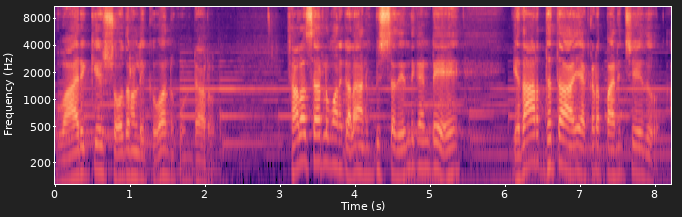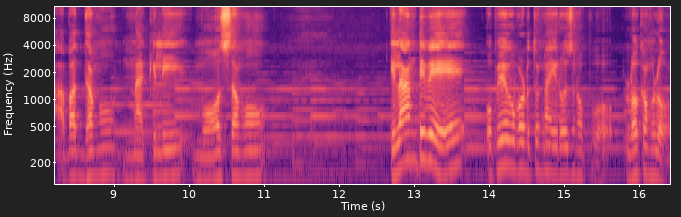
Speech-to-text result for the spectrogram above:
వారికే శోధనలు ఎక్కువ అనుకుంటారు. చాలాసార్లు మనకు అలా అనిపిస్తుంది. ఎందుకంటే యథార్థత ఎక్కడ పనిచేయదు. అబద్ధము నకిలీ మోసము ఇలాంటివే ఉపయోగపడుతున్న ఈ రోజున లోకంలో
